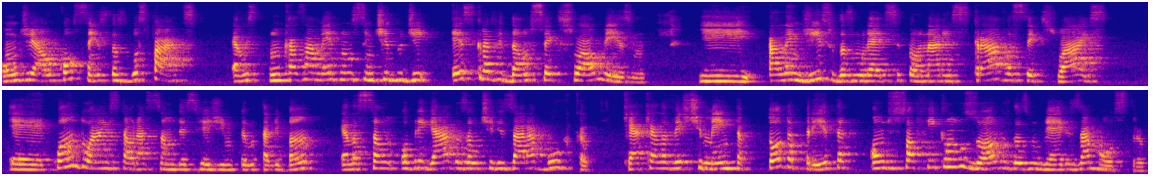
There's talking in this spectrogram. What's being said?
onde há o consenso das duas partes. É um, um casamento no sentido de escravidão sexual mesmo. E, além disso, das mulheres se tornarem escravas sexuais, é, quando há instauração desse regime pelo Talibã, elas são obrigadas a utilizar a burca, que é aquela vestimenta toda preta, onde só ficam os olhos das mulheres à mostra.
